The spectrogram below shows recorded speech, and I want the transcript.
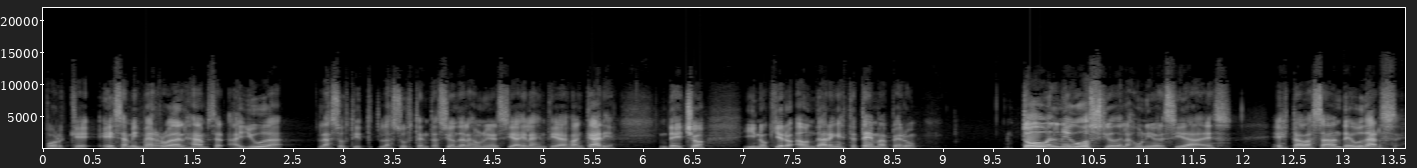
Porque esa misma rueda del hámster ayuda la, la sustentación de las universidades y las entidades bancarias. De hecho, y no quiero ahondar en este tema, pero todo el negocio de las universidades está basado en endeudarse.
